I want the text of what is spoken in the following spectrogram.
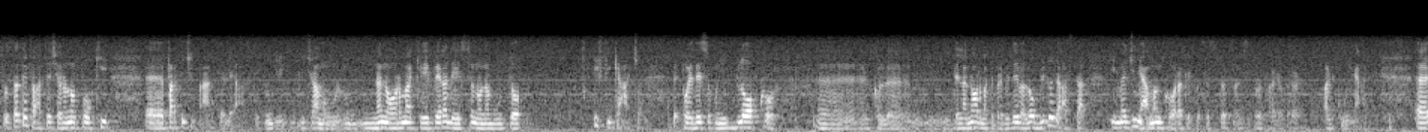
sono state fatte c'erano pochi eh, partecipanti alle aste, quindi diciamo una norma che per adesso non ha avuto efficacia. Beh, poi adesso con il blocco eh, col, della norma che prevedeva l'obbligo d'asta, immaginiamo ancora che questa situazione si protragga per alcuni anni. Eh,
